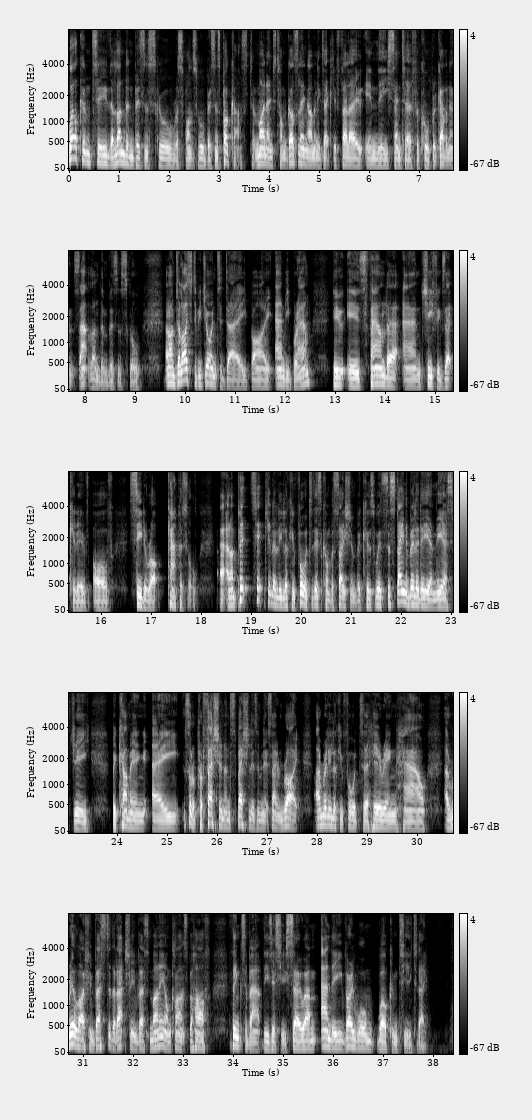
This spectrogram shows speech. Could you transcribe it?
Welcome to the London Business School Responsible Business Podcast. My name's Tom Gosling. I'm an executive fellow in the Centre for Corporate Governance at London Business School. And I'm delighted to be joined today by Andy Brown, who is founder and chief executive of Cedar Rock Capital. Uh, and I'm particularly looking forward to this conversation because with sustainability and ESG becoming a sort of profession and specialism in its own right, I'm really looking forward to hearing how a real life investor that actually invests money on clients' behalf thinks about these issues. So, um, Andy, very warm welcome to you today.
